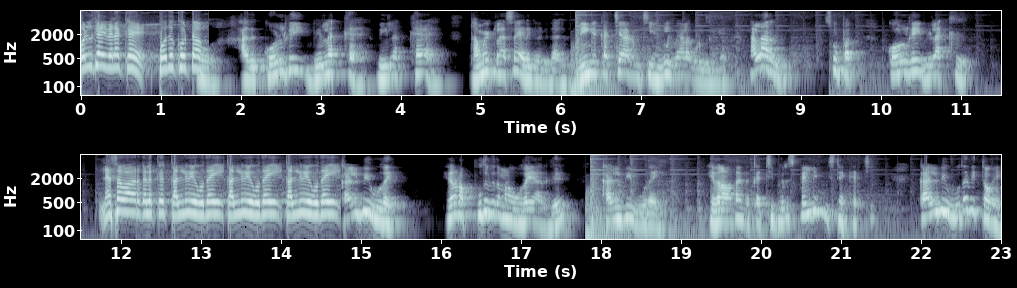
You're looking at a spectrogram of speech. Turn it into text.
கொள்கை விளக்கு பொதுக்கூட்டம். அது கொள்கை விளக்க விளக்க. தமிழ் கிளாஸில் எடுக்க வேண்டியதாகுது நீங்கள் கட்சி ஆரம்பித்து எங்களுக்கு வேலை கொடுக்குறீங்க. நல்லா இருக்குது. சூப்பர் கொள்கை விளக்கு. நெசவார்களுக்கு கல்வி உதை கல்வி உதை கல்வி உதை. கல்வி உதை. இதனோட புது விதமான உதையாக இருக்குது கல்வி உதை. இதனால தான் இந்த கட்சி பேர் ஸ்பெல்லிங் மிஸ்டேக் கட்சி. கல்வி உதவித்தொகை.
